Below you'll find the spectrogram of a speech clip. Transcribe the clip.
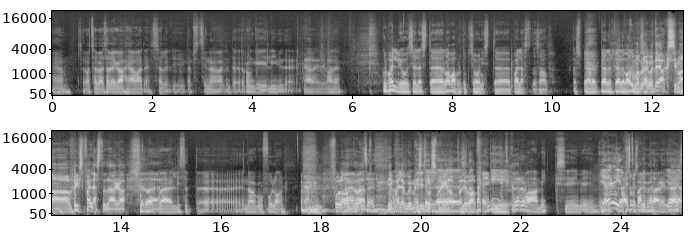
jah, seal otsa peal, seal oli ka hea vaade, seal oli täpselt sinna nende rongiliinide peale oli vaade. kui palju sellest äh, lavaproduktsioonist äh, paljastada saab? kas peale, peale, peale valguse? kui ma praegu teaks, siis ma võiks paljastada, aga. see tuleb äh, lihtsalt nagu full on Full on tuleb nii palju, kui Meelis Uusmägi laupäeval jõuab. ei mingit kõrvamiksi, ei, ei. ja ei, hästi palju kõlareid. ja, ja,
